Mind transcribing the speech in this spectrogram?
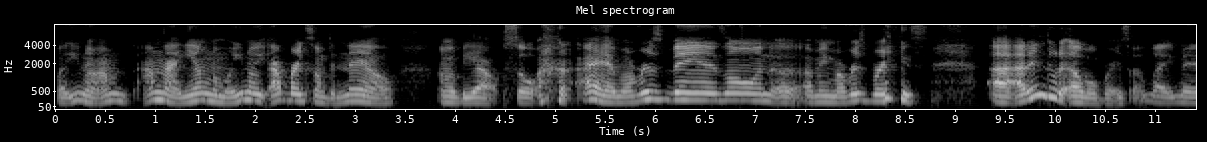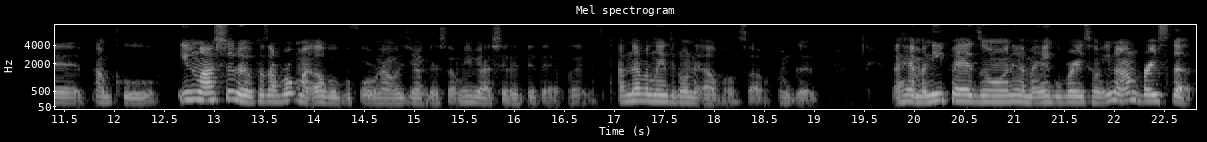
but you know, I'm I'm not young no more. You know, I break something now, I'm gonna be out. So I had my wristbands on. Uh, I mean, my wrist brace. Uh, I didn't do the elbow brace. I'm like, man, I'm cool. Even though I should have, because I broke my elbow before when I was younger, so maybe I should have did that. But I've never landed on the elbow, so I'm good. I had my knee pads on, I had my ankle brace on. You know, I'm braced up.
